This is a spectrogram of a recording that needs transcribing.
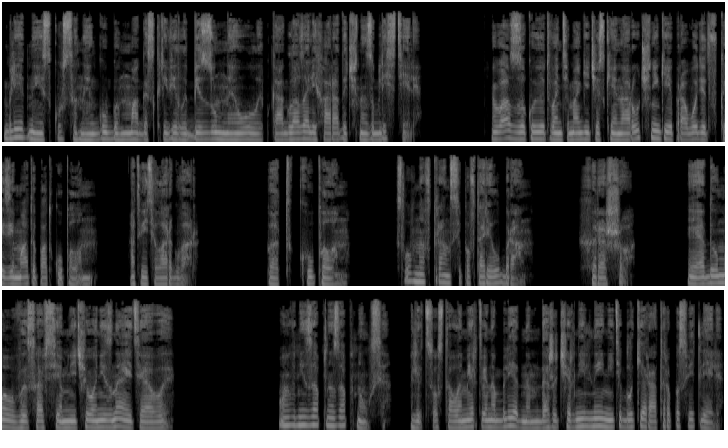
Бледные искусанные губы мага скривила безумная улыбка, а глаза лихорадочно заблестели. «Вас закуют в антимагические наручники и проводят в казематы под куполом», — ответил Аргвар. «Под куполом», — словно в трансе повторил Бран. «Хорошо. Я думал, вы совсем ничего не знаете, а вы...» Он внезапно запнулся. Лицо стало мертвенно-бледным, даже чернильные нити блокиратора посветлели.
